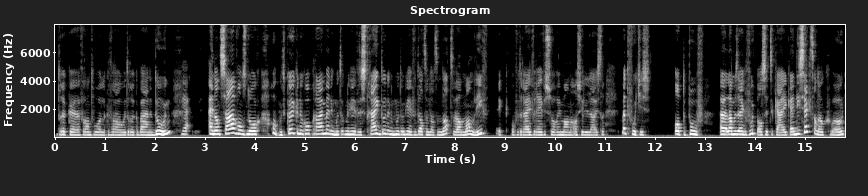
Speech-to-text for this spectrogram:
drukke, verantwoordelijke vrouwen drukke banen doen. Ja. En dan s'avonds nog, oh ik moet de keuken nog opruimen en ik moet ook nog even de strijk doen en ik moet ook even dat en dat en dat. Terwijl man lief, ik overdrijf weer even, sorry mannen als jullie luisteren, met voetjes op de poef, eh laat me zeggen, voetbal zitten kijken. En die zegt dan ook gewoon,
